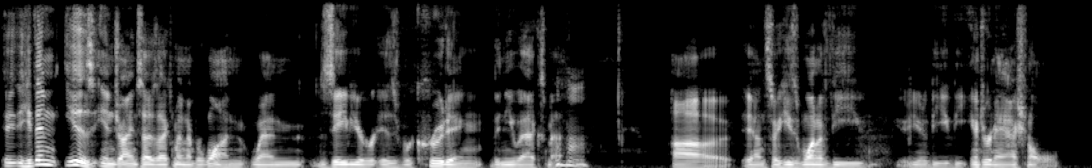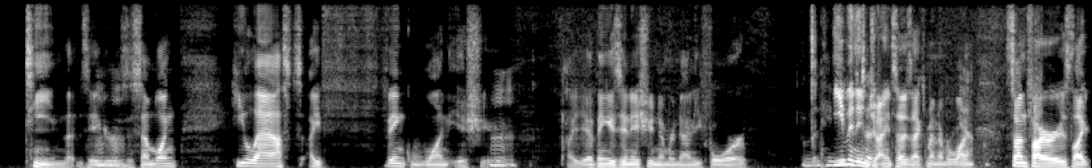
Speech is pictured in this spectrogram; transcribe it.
he then is in Giant Size X Men number one when Xavier is recruiting the new X Men, uh, and so he's one of the you know the the international team that Xavier is assembling. He lasts, I think, one issue. Uh, I think he's in issue number ninety four And then he even in to- Giant Size X Men number one, Sunfire is like,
